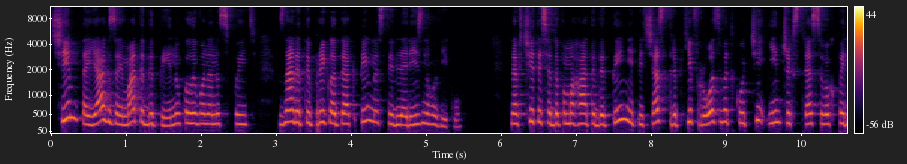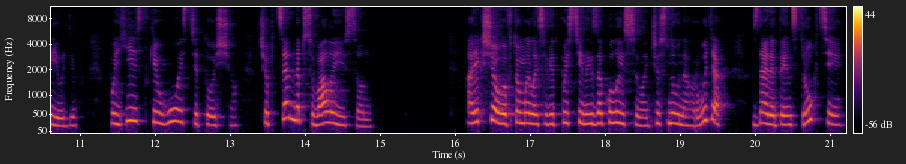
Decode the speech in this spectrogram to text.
Чим та як займати дитину, коли вона не спить, знайдете приклади активностей для різного віку. Навчитися допомагати дитині під час стрибків розвитку чи інших стресових періодів, поїздки, гості тощо, щоб це не псувало їй сон. А якщо ви втомилися від постійних заколисувань чи сну на грудях, знайдете інструкції,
